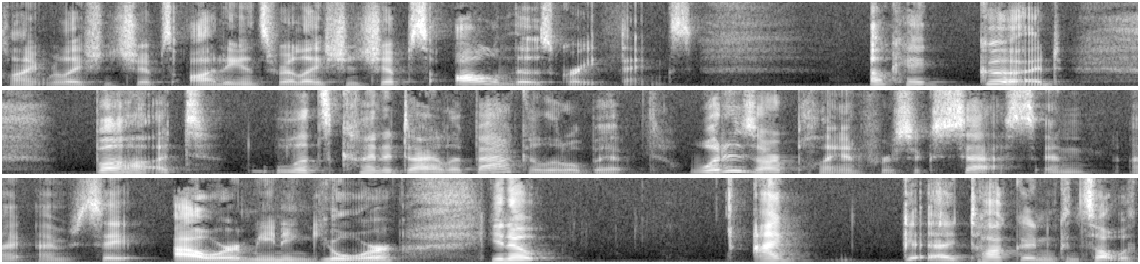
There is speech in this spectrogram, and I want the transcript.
client relationships, audience relationships, all of those great things. Okay, good. But let's kind of dial it back a little bit. What is our plan for success? And I, I say our, meaning your. You know, I, I talk and consult with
